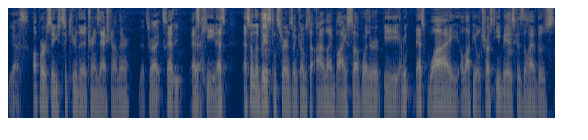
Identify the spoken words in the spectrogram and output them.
yes Oh, first, so you secure the transaction on there. that's right so That that's yeah. key. That's that's one of the biggest concerns when it comes to online buying stuff. Whether it be, I mean, that's why a lot of people trust eBay is because they'll have those.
